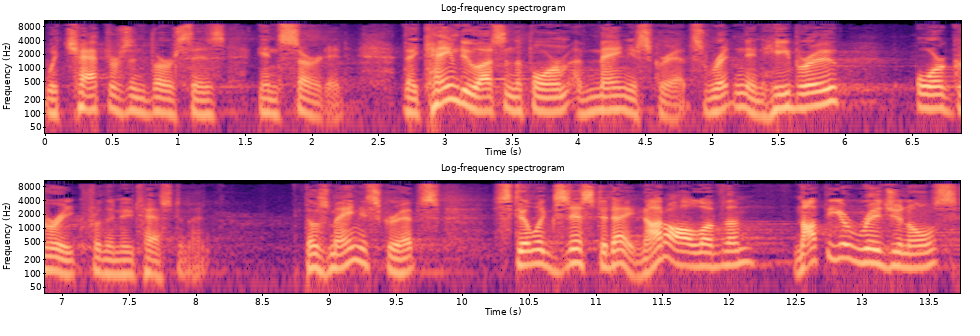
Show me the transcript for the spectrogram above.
with chapters and verses inserted. They came to us in the form of manuscripts written in Hebrew or Greek for the New Testament. Those manuscripts still exist today. Not all of them, not the originals,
